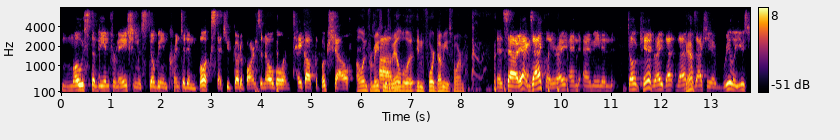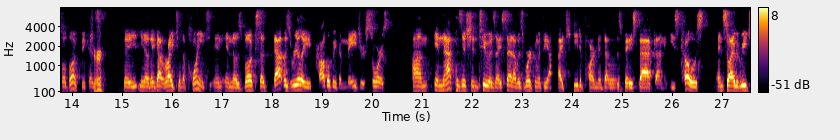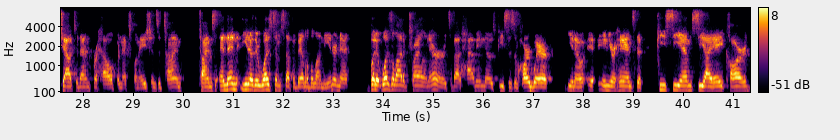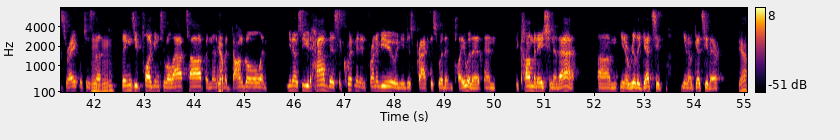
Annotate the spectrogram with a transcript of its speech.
most of the information was still being printed in books that you'd go to Barnes and Noble and take off the bookshelf. All information um, was available in For Dummies form. it's uh, yeah, exactly right. And I mean, and don't kid, right? That that yeah. was actually a really useful book because sure. they you know they got right to the point in in those books. So that was really probably the major source. Um, in that position too, as I said, I was working with the IT department that was based back on the East Coast and so I would reach out to them for help and explanations at time times. And then you know there was some stuff available on the internet, but it was a lot of trial and error. It's about having those pieces of hardware, you know, in your hands. The PCMCIA cards, right, which is mm-hmm. the things you plug into a laptop and then yep. have a dongle and you know, so you'd have this equipment in front of you and you just practice with it and play with it. And the combination of that, um, you know, really gets you, you know, gets you there. Yeah.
